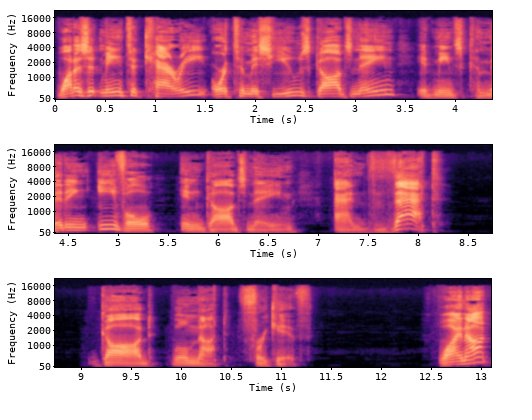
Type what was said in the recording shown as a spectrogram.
What does it mean to carry or to misuse God's name? It means committing evil in God's name, and that God will not forgive. Why not?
